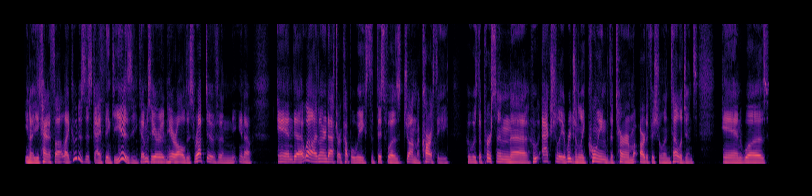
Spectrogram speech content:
you know you kind of thought like, who does this guy think he is? He comes here and here all disruptive, and you know. And uh, well, I learned after a couple weeks that this was John McCarthy, who was the person uh, who actually originally coined the term artificial intelligence, and was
